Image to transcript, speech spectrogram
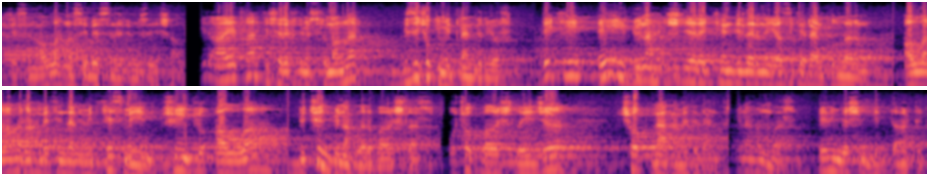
Herkesine Allah nasip etsin hepimize inşallah. Bir ayet var ki şerefli Müslümanlar bizi çok ümitlendiriyor. De ki ey günah işleyerek kendilerine yazık eden kullarım Allah'ın rahmetinden ümit kesmeyin. Çünkü Allah bütün günahları bağışlar. O çok bağışlayıcı, çok merhamet edendir. Günahım var. Benim yaşım bitti artık.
